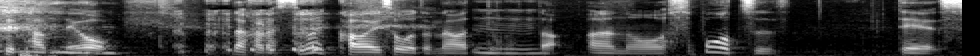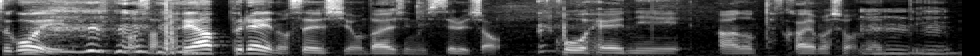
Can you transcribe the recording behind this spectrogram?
てたんだよだからすごいかわいそうだなって思った、うん、あのスポーツってすごいさ フェアプレーの精神を大事にしてるじゃん公平にあの戦いましょうねっていう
